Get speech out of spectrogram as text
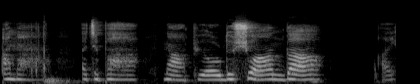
Ama acaba ne yapıyordu şu anda? Ay.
